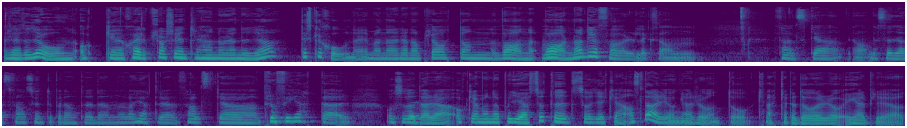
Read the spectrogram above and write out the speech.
religion och eh, självklart så är inte det här några nya diskussioner. Men redan Platon varn, varnade ju för liksom falska, ja Messias fanns ju inte på den tiden, men vad heter det, falska profeter och så vidare. Och jag menar på Jesu tid så gick ju hans lärjungar runt och knackade dörr och erbjöd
